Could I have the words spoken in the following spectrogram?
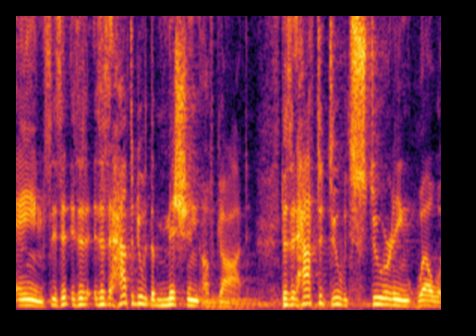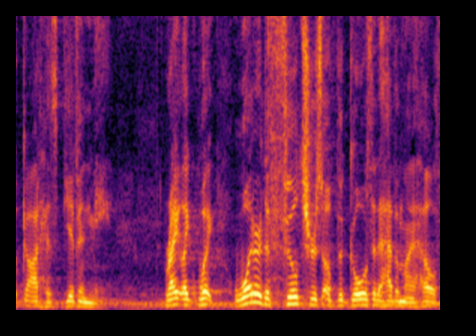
aims? Is it, is it, does it have to do with the mission of God? Does it have to do with stewarding well what God has given me? Right? Like, what, what are the filters of the goals that I have in my health?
